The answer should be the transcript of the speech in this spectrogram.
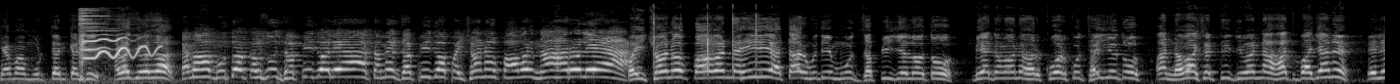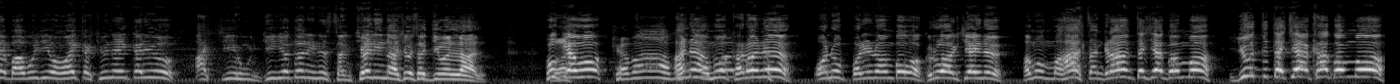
કેમાં મૂર્તન કરી હવે જીવનલાલ. એમાં હું તો કહું છું જપી દો લે તમે જપી દો પૈસાનો પાવર ના હારો લે પૈસાનો પાવર નહીં. અત્યાર સુધી હું જપી ગયેલો હતો. બે જણાને હરખું હરખું થઈ ગયું હતું. આ નવા શક્તિ જીવનના હાથ ભાજ્યા ને એટલે બાબુજી હોય કશું નહીં કર્યું. આ સિંહ ઊંઘી ગયો તો ને એને સંછેડી નાખ્યો છે જીવનલાલ. હું કેવું? ખેમા અને અમુક ખરો ને ઓનું પરિણામ બહુ અઘરું આવશે ને અમુક મહાસંગ્રામ થશે ગામમાં યુદ્ધ થશે આખા ગામમાં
